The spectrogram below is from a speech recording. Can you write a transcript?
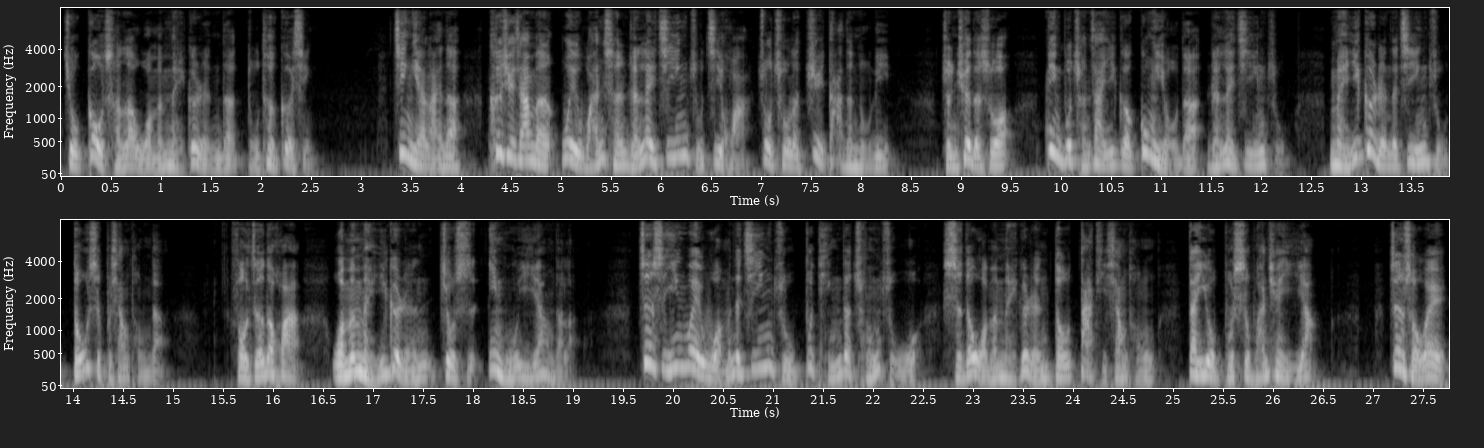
就构成了我们每个人的独特个性。近年来呢，科学家们为完成人类基因组计划做出了巨大的努力。准确的说，并不存在一个共有的人类基因组，每一个人的基因组都是不相同的。否则的话，我们每一个人就是一模一样的了。正是因为我们的基因组不停的重组，使得我们每个人都大体相同，但又不是完全一样。正所谓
